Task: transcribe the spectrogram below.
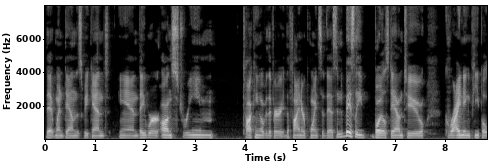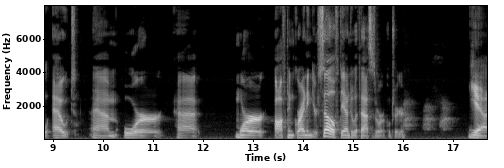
that went down this weekend. And they were on stream talking over the very the finer points of this, and it basically boils down to grinding people out, um, or uh, more often grinding yourself down to a Thassa's Oracle trigger. Yeah,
